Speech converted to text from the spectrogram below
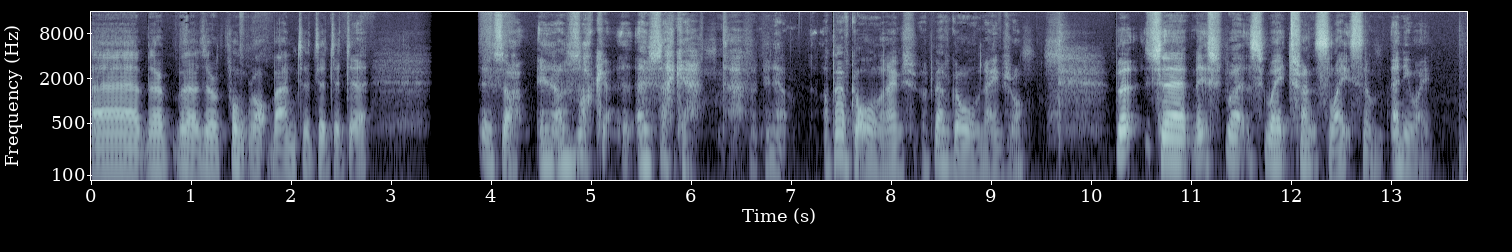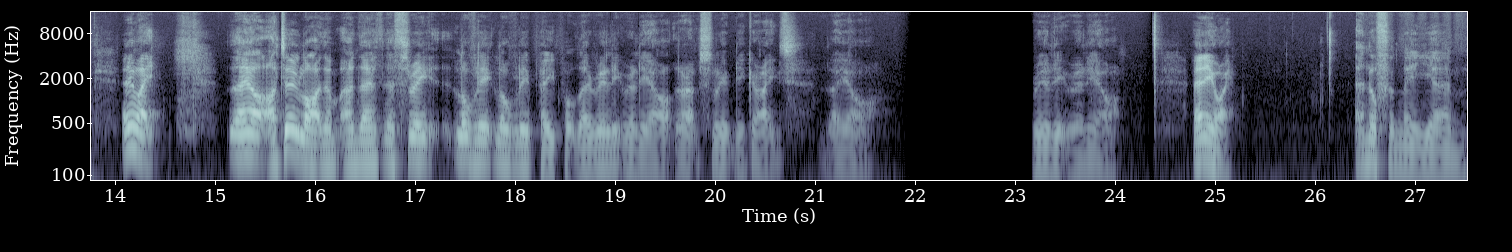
Uh, they're, they're a punk rock band. Da, da, da, da. It's a, in Osaka, Osaka. I bet I've got all the names. I bet I've got all the names wrong. But uh, it's, it's the way it translates them. Anyway, anyway, they are. I do like them, and they're, they're three lovely, lovely people. They really, really are. They're absolutely great. They are. Really, really are. Anyway, enough of me um,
